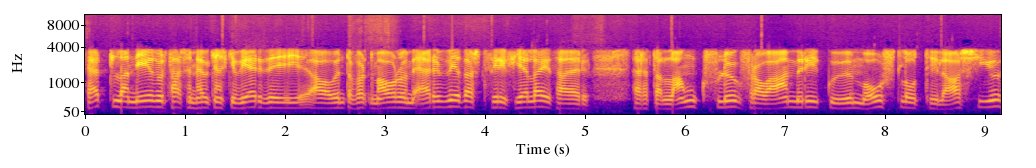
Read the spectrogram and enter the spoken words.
fella niður það sem hefur kannski verið á undanförnum árum erfiðast fyrir félagi. Það er, er þetta langflug frá Ameríku um Óslo til Asju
